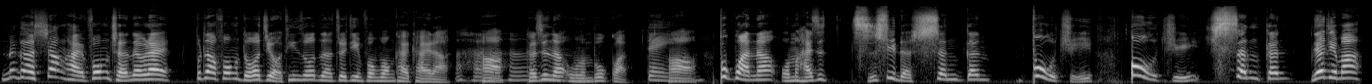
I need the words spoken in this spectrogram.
那个上海封城，对不对？不知道封多久，听说呢最近封封开开了啊。可是呢，我们不管。对啊，不管呢，我们还是持续的深耕布局，布局深耕，了解吗？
